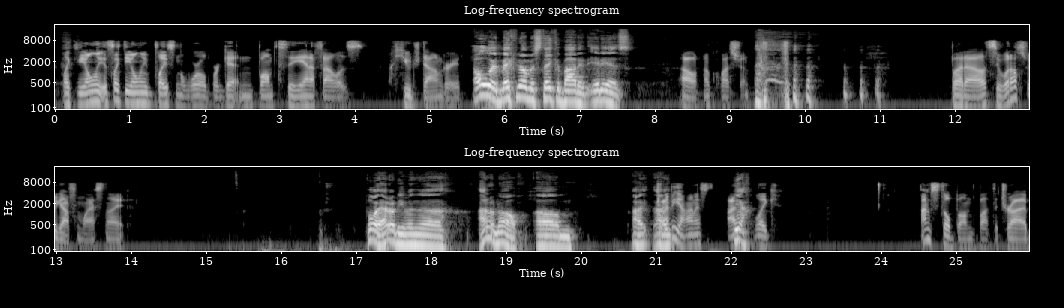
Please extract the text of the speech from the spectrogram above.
Like the only, it's like the only place in the world we're getting bumped to the NFL is a huge downgrade. Oh, and make no mistake about it, it is. Oh, no question. but uh, let's see what else we got from last night. Boy, I don't even. Uh, I don't know. Um, I, Can I, I be honest? I'm Yeah. like, I'm still bummed about the tribe.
